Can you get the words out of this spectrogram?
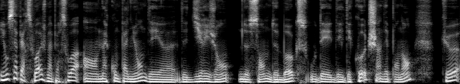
Et on s'aperçoit, je m'aperçois en accompagnant des, euh, des, dirigeants de centres de boxe ou des, des, des, coachs indépendants que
